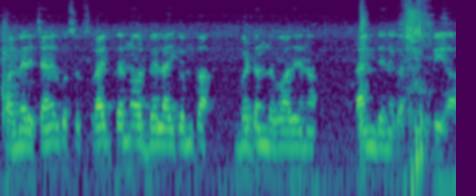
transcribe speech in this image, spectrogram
और मेरे चैनल को सब्सक्राइब करना और बेल आइकन का बटन दबा देना। टाइम देने का शुक्रिया।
